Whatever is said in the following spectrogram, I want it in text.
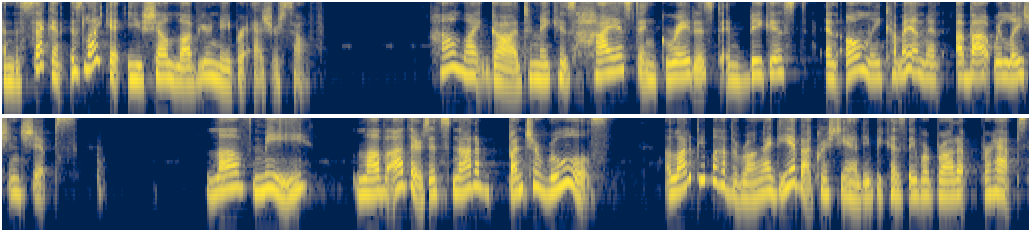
And the second is like it you shall love your neighbor as yourself. How like God to make his highest and greatest and biggest and only commandment about relationships. Love me, love others. It's not a bunch of rules. A lot of people have the wrong idea about Christianity because they were brought up perhaps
